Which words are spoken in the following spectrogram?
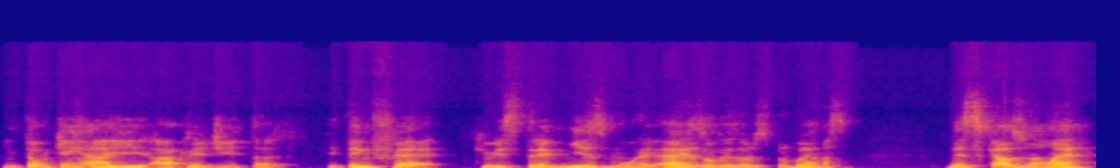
Então, quem aí acredita e tem fé que o extremismo é resolvedor dos problemas, nesse caso não é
